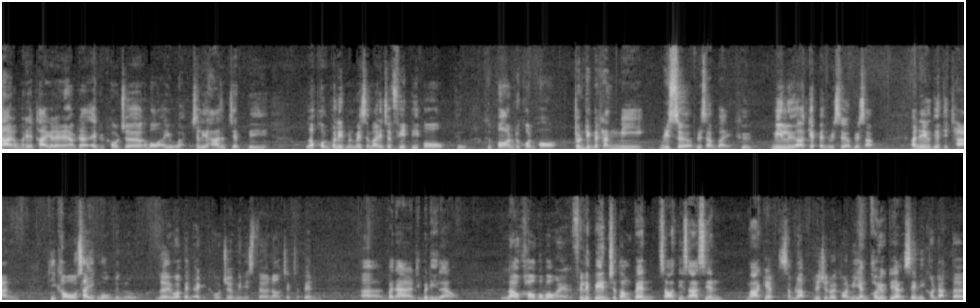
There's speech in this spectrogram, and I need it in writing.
กาสของประเทศไทยก็ได้นะครับ ถ้า agriculture เขาบอกว่าอายุเฉลี่ย 57 ปี แล้วผลผลิตมันไม่สามารถที่จะ feed people คือคือป้อนทุกคนพอ จนถึงกระทั่งมี reserve ด้วยซ้ำไป คือมีเหลือเก็บเป็น reserve ด้วยซ้ำอันนี้ก็คือทิศทางที่เขาใส่อีกหมวกหนึ่งเลยว่าเป็น agriculture minister นอกจากจะเป็นประธานาธิบดีแล้ว แล้วเขาก็บอกว่าฟิลิปปินส์จะต้องเป็น Southeast Asian Market สำหรับ Digital Economy อย่างเขายกตัวอย่าง Semiconductor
